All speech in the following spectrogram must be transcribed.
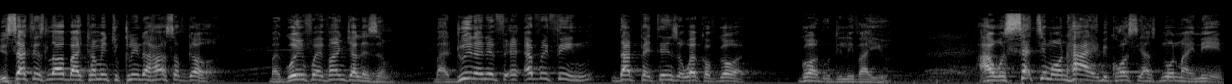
You set his love by coming to clean the house of God, by going for evangelism, by doing anything, everything that pertains to the work of God. God will deliver you. I will set him on high because he has known my name.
